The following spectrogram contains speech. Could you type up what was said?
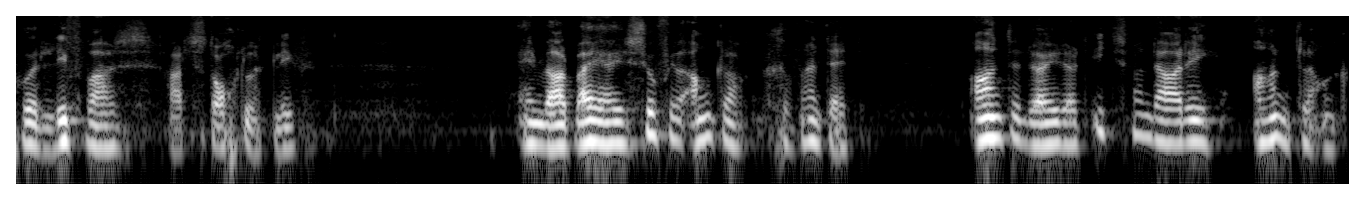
voor lief was, hartstogtelik lief. En waarby hy soveel aanklank gevind het aan te dui dat iets van daardie aanklank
